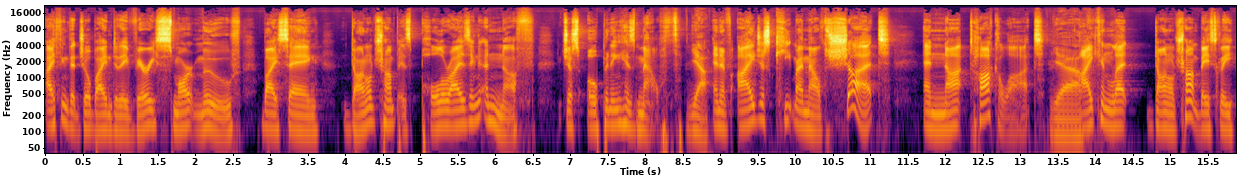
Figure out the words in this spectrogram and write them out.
I think that Joe Biden did a very smart move by saying Donald Trump is polarizing enough just opening his mouth. Yeah. And if I just keep my mouth shut and not talk a lot, Yeah. I can let Donald Trump basically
